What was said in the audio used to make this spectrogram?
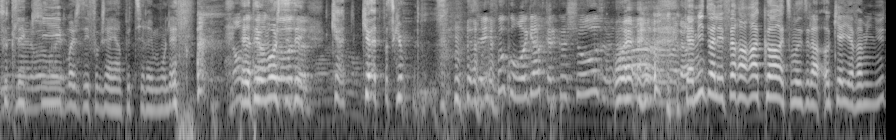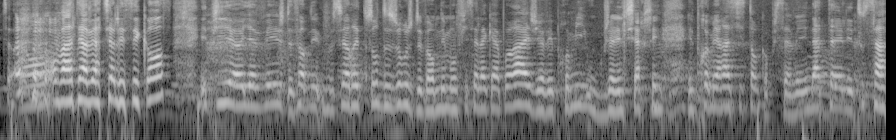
Toute l'équipe, moi je disais il faut que j'aille un peu tirer mon lait. Il y a des moments où je disais cut, cut parce que il faut qu'on regarde quelque chose. Ouais. Camille doit aller faire un raccord et tout le monde était là. Ok, il y a 20 minutes, alors on, on va intervertir les séquences. Et puis euh, il y avait, je devais emmener, je me souviendrai toujours de ce jour où je devais emmener mon fils à la capora et je lui avais promis où j'allais le chercher. Et le premier assistant, qu'en plus il avait une attelle et tout ça,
